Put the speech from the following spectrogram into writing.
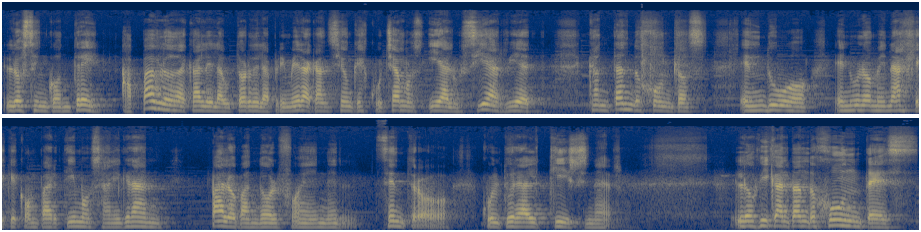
los encontré a Pablo Dacal, el autor de la primera canción que escuchamos, y a Lucía Riet cantando juntos en dúo en un homenaje que compartimos al gran Palo Pandolfo en el Centro Cultural Kirchner. Los vi cantando juntos,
